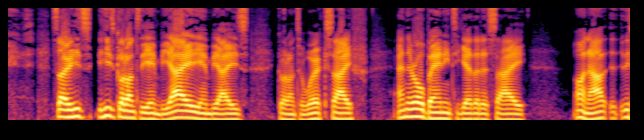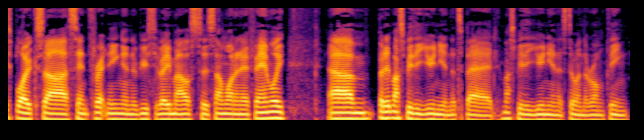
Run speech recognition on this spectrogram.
so he's he's got onto the MBA. The MBA's got onto WorkSafe, and they're all banding together to say, "Oh no, this bloke's uh, sent threatening and abusive emails to someone in their family." Um, but it must be the union that's bad. It must be the union that's doing the wrong thing.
